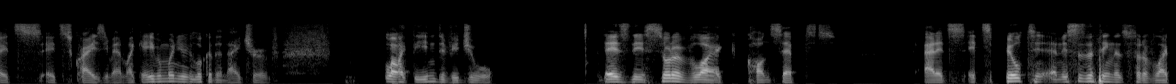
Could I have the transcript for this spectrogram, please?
It's it's crazy, man. Like even when you look at the nature of like the individual, there's this sort of like concept and it's it's built in and this is the thing that's sort of like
